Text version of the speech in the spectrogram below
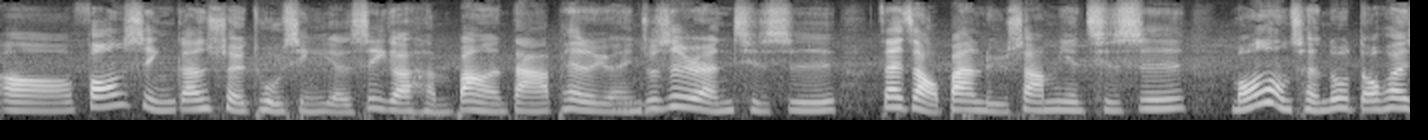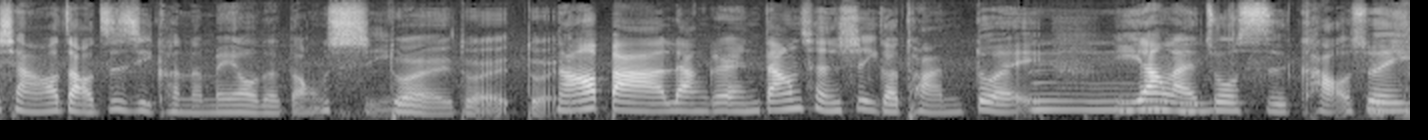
呃，风型跟水土型也是一个很棒的搭配的原因，嗯、就是人其实，在找伴侣上面，其实某种程度都会想要找自己可能没有的东西。对对对。然后把两个人当成是一个团队，嗯、一样来做思考，所以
